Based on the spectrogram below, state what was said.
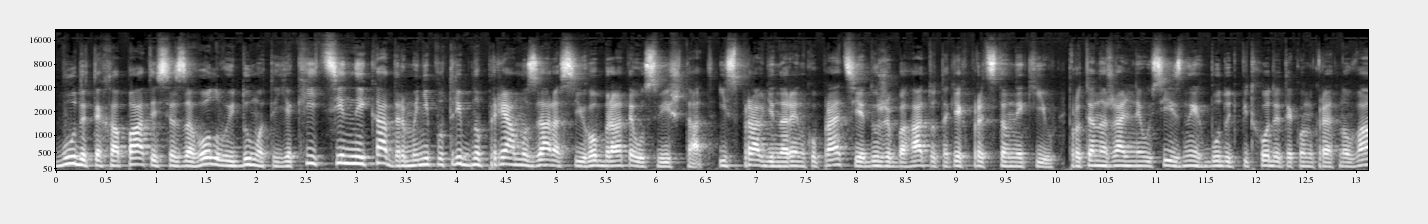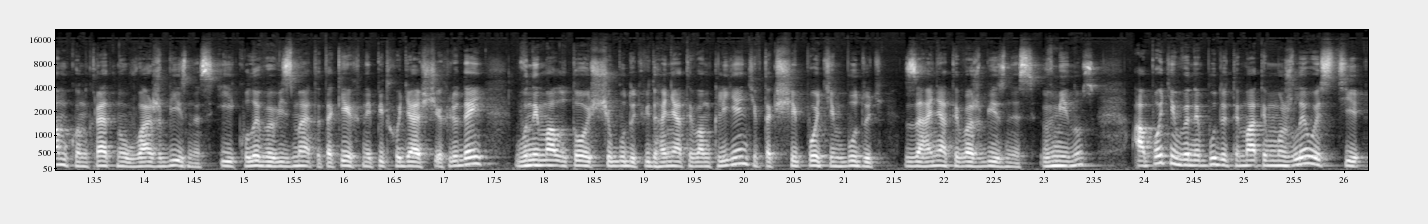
будете хапатися за голову і думати, який цінний кадр, мені потрібно прямо зараз його брати у свій штат. І справді на ринку праці є дуже багато таких представників. Проте, на жаль, не усі з них будуть підходити конкретно вам, конкретно у ваш бізнес. І коли ви візьмете таких непідходящих людей, вони мало того, що будуть відганяти вам клієнтів, так ще й потім будуть заганяти ваш бізнес в мінус а потім ви не будете мати можливості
